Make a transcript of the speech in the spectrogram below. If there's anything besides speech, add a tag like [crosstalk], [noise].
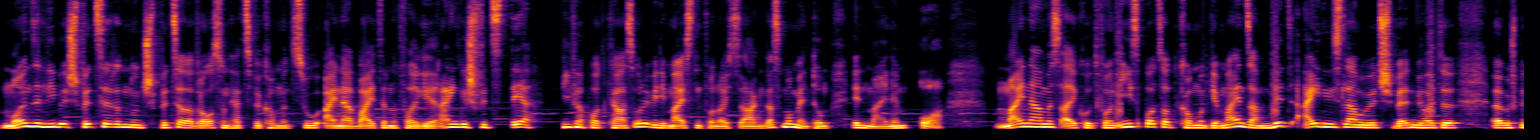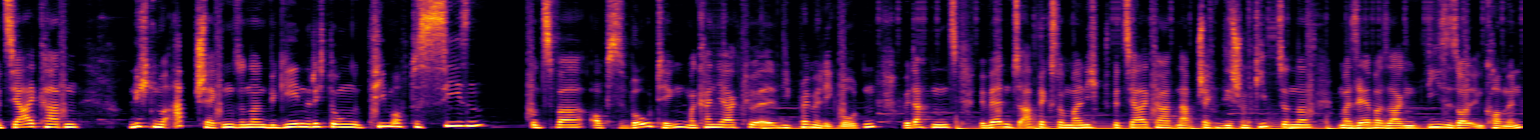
Moin sind liebe Schwitzerinnen und Schwitzer da draußen und herzlich willkommen zu einer weiteren Folge Reingeschwitzt, der FIFA-Podcast oder wie die meisten von euch sagen, das Momentum in meinem Ohr. Mein Name ist Aykut von esports.com und gemeinsam mit Aydin Islamovic werden wir heute äh, Spezialkarten nicht nur abchecken, sondern wir gehen Richtung Team of the Season und zwar aufs Voting. Man kann ja aktuell die Premier League voten. Wir dachten uns, wir werden zur Abwechslung mal nicht Spezialkarten abchecken, die es schon gibt, sondern mal selber sagen, diese sollten kommen.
